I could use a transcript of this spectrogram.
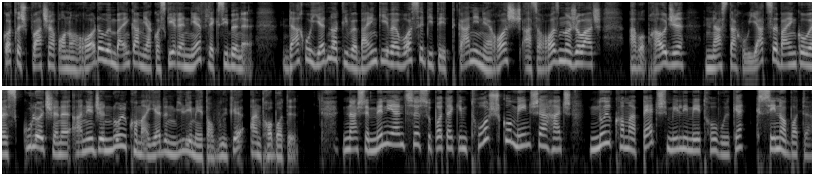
kotrež płača pono rodowym bańkam jako skierę niefleksibelne. Dachu jednotliwe bańki we wosebitej tkaninie roszcz a so rozmnożować, a wo prawdzie nastachu jace bańkowe skulojczene a niedzie 0,1 mm wulke antroboty. Nasze minience su po takim trošku mniejsze hać 0,5 mm wulke ksenoboty.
